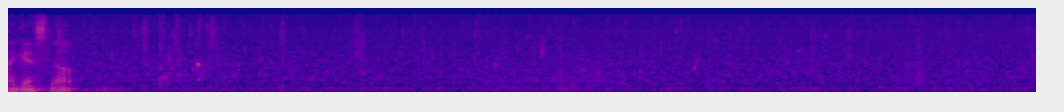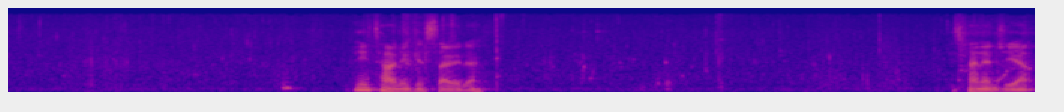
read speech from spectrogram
I guess not. Anytime you get soda. It's energy up.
